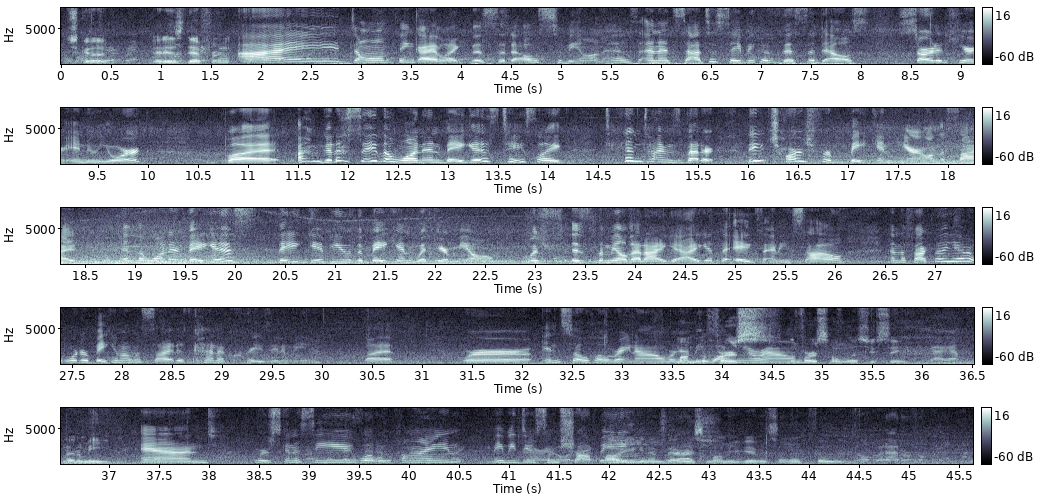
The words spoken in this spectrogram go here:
It's good. It is different. I don't think I like this Sadelle's to be honest. And it's sad to say because this Sadelle's started here in New York. But I'm gonna say the one in Vegas tastes like 10 times better. They charge for bacon here on the side. And the one in Vegas, they give you the bacon with your meal, which is the meal that I get. I get the eggs any style. And the fact that you had to order bacon on the side is kind of crazy to me. But we're in Soho right now. We're gonna be walking first, around, the first homeless you see, Yeah, yeah. let him eat. and we're just gonna see what we find. Maybe do some shopping. How are you gonna embarrass mom? You're giving someone food. No, but I don't know.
